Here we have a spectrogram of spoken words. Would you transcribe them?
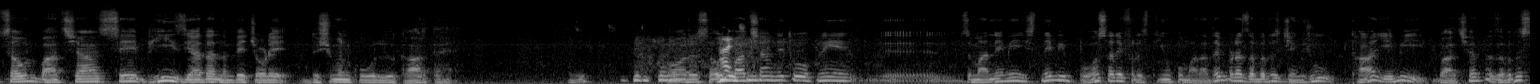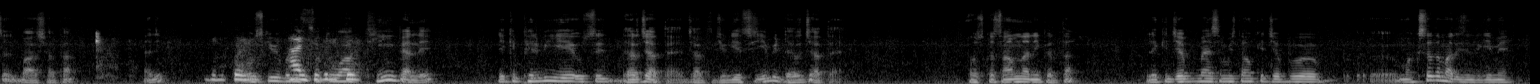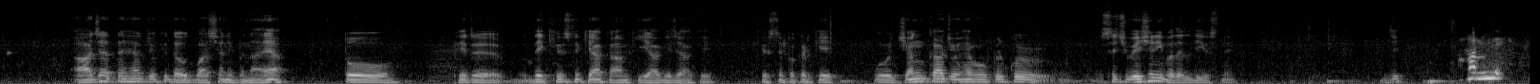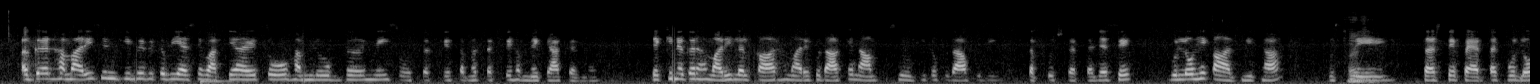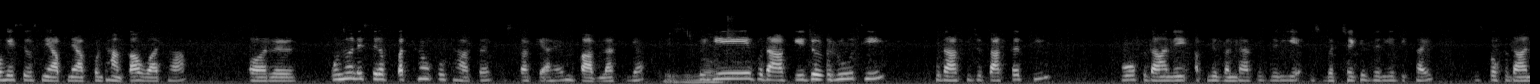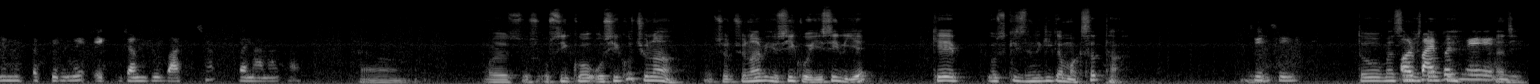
सऊल बादशाह से भी ज़्यादा लंबे चौड़े दुश्मन को वो ललकारता है। जी? और सऊल हाँ बादशाह ने तो अपने ज़माने में इसने भी बहुत सारे फ़लस्तियों को मारा था। बड़ा ज़बरदस्त जंगजू था ये भी बादशाह था ज़बरदस्त बादशाह था। हाँ जी? बिल्कुल। उसकी भी बड़ी हाँ फतवात थी पहले लेकिन फिर भी ये उससे डर जाता है जाति जूलियत से ये भी डर जाता है। और उसका सामना नहीं करता। लेकिन जब मैं समझता हूँ कि जब मकसद हमारी ज़िंदगी में आ जाता है, जो कि दाऊद बादशाह ने बनाया। तो फिर देखिए उसने क्या काम किया आगे जाके, कि उसने पकड़ के वो जंग का जो है वो बिल्कुल सिचुएशन ही बदल दी उसने। जी। हम अगर हमारी ज़िंदगी में भी कभी ऐसे वाक्य आए तो हम लोग नहीं सोच सकते, समझ सकते हमने क्या करना है। लेकिन अगर हमारी ललकार हमारे खुदा के नाम से होगी तो खुदा खुद ही सब कुछ करता है। जैसे वो लोहे का आदमी था। उसने हाँ सर से पैर तक वो लोहे से उसने अपने आप को ढांका हुआ था और उन्होंने सिर्फ़ पत्थरों को उठाकर उसका क्या है मुकाबला किया। तो ये खुदा की जो रूह थी खुदा की जो ताकत थी वो खुदा ने अपने बंदा के ज़रिए उस बच्चे के ज़रिए दिखाई जिसको खुदा ने मुस्तकबिल में एक जंगजू बादशाह बनाना था। हाँ। उसी को उसी को चुना चुना भी उसी को इसीलिए कि उसकी ज़िंदगी का मकसद था। जी जी। तो मैं और बाइबल में हाँ जी।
